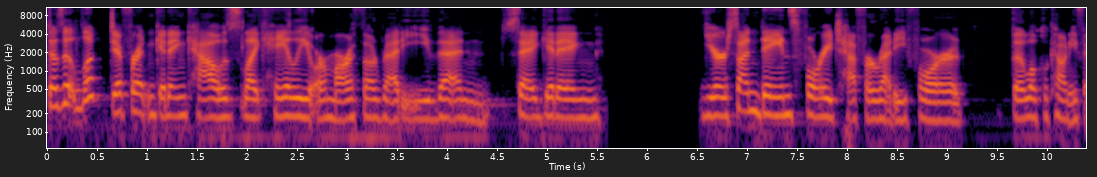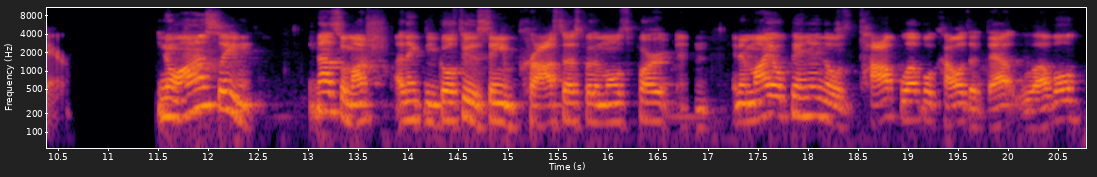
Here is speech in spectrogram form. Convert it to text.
Does it look different getting cows like Hailey or Martha ready than, say, getting your son Dane's 4 H heifer ready for the local county fair? You know, honestly, not so much. I think you go through the same process for the most part. And and in my opinion, those top level cows at that level,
